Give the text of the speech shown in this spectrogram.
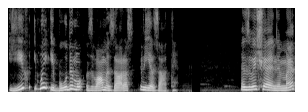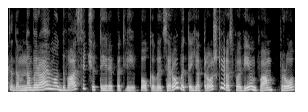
їх ми і будемо з вами зараз в'язати. Звичайним методом набираємо 24 петлі. Поки ви це робите, я трошки розповім вам про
